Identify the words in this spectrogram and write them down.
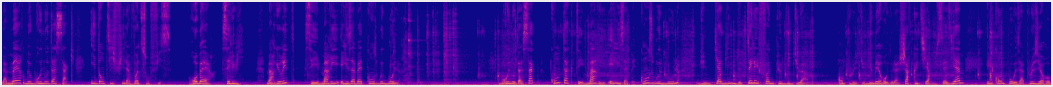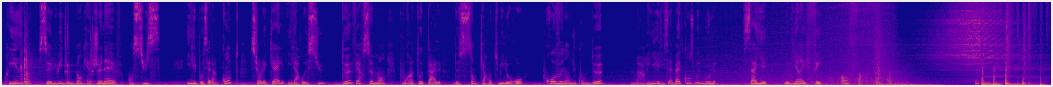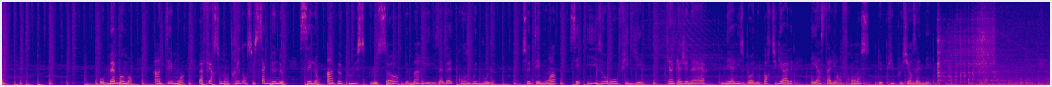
La mère de Bruno Dassac identifie la voix de son fils. Robert, c'est lui. Marguerite, c'est Marie-Elisabeth Consboudboul. Bruno Dassac contactait Marie-Elisabeth Consboudboul d'une cabine de téléphone public du Havre. En plus du numéro de la charcutière du 16e, il compose à plusieurs reprises celui d'une banque à Genève, en Suisse. Il y possède un compte sur lequel il a reçu deux versements pour un total de 140 000 euros provenant du compte de Marie-Elisabeth Consboudboul. Ça y est, le lien est fait, enfin. Au même moment, un témoin va faire son entrée dans ce sac de nœuds, scellant un peu plus le sort de Marie-Elisabeth Consboudboul. Ce témoin, c'est Isoro Figuier, quinquagénaire, né à Lisbonne au Portugal et installé en France depuis plusieurs années.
